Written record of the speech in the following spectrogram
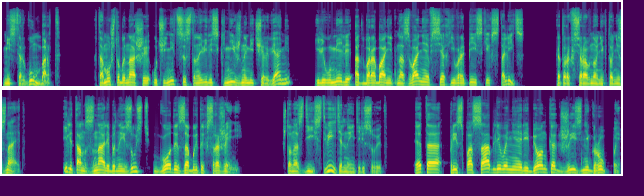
мистер Гумбард, к тому, чтобы наши ученицы становились книжными червями или умели отбарабанить названия всех европейских столиц, которых все равно никто не знает или там знали бы наизусть годы забытых сражений. Что нас действительно интересует, это приспосабливание ребенка к жизни группы.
